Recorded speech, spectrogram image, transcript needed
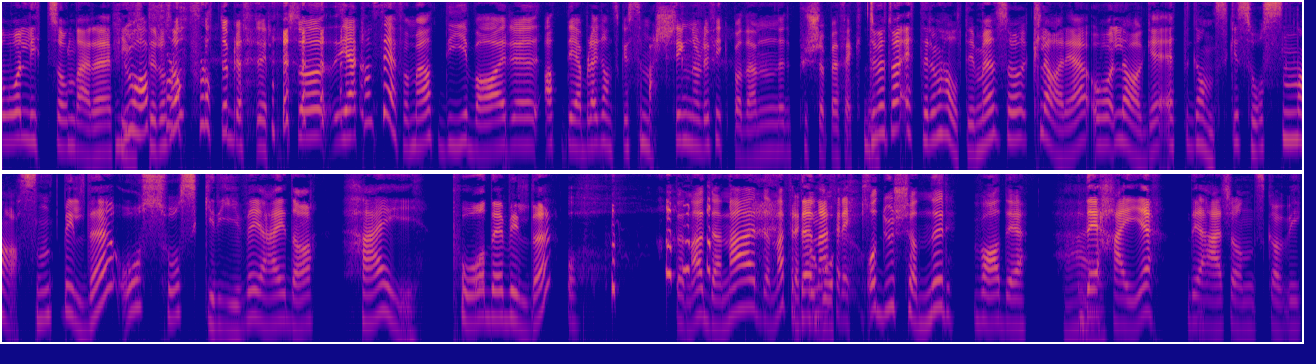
Og, litt sånn der har filter og sånn. Du har flotte brøster, så jeg kan se for meg at de var eh, At det ble ganske smashing når du fikk på den pushup-effekten. Du vet hva, etter en halvtime så klarer jeg å lage et ganske så snasent bilde, og så skriver jeg da hei på det bildet. Den er, den er, den er frekk Den og god. frekk. Og du skjønner hva det er. Det heiet, det er sånn skal vi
